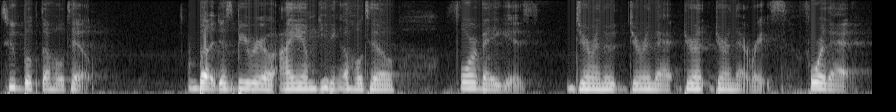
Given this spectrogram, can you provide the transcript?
to book the hotel. But just be real, I am getting a hotel for Vegas during the during that during during that race for that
